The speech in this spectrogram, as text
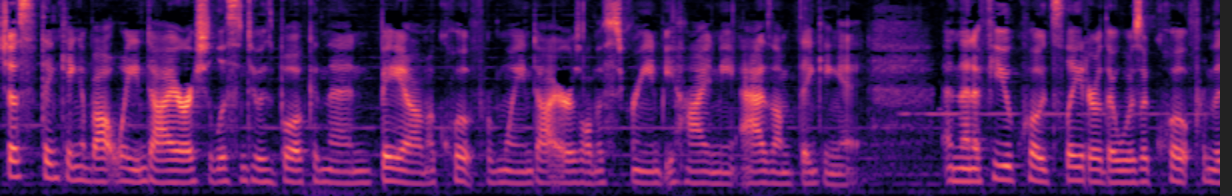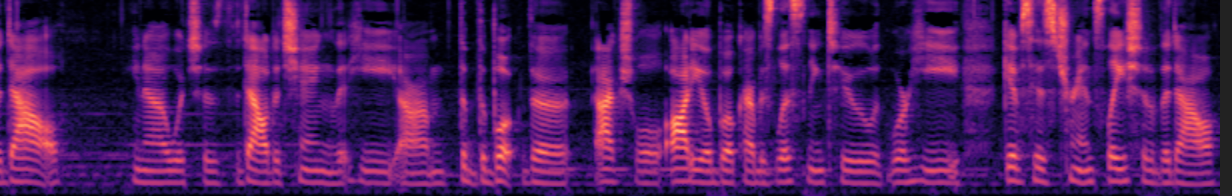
just thinking about Wayne Dyer, I should listen to his book, and then bam, a quote from Wayne Dyer is on the screen behind me as I'm thinking it. And then a few quotes later, there was a quote from the Tao, you know, which is the Tao Te Ching that he, um, the, the book, the actual audio book I was listening to, where he gives his translation of the Tao.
